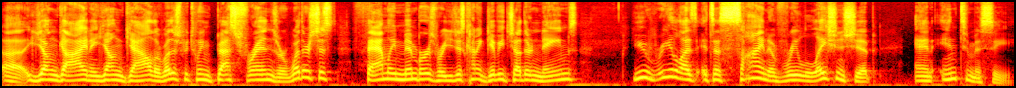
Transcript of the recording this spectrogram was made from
uh, young guy and a young gal, or whether it's between best friends, or whether it's just family members where you just kind of give each other names, you realize it's a sign of relationship and intimacy.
